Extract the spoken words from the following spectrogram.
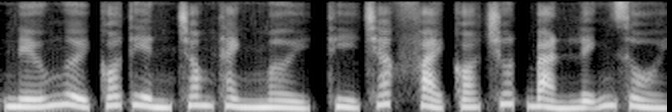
nếu người có tiền trong thành mời thì chắc phải có chút bản lĩnh rồi.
